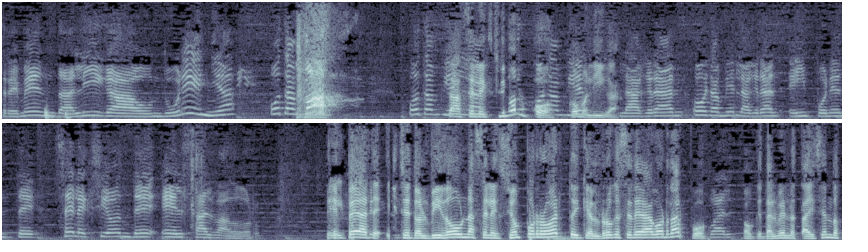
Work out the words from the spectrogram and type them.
tremenda liga hondureña, o también... O también La selección, o también como liga. La gran, o también la gran e imponente selección de El Salvador. Espérate, y se te olvidó una selección por Roberto y que el Roque se debe acordar, po. ¿Cuál? Aunque tal vez lo está diciendo.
